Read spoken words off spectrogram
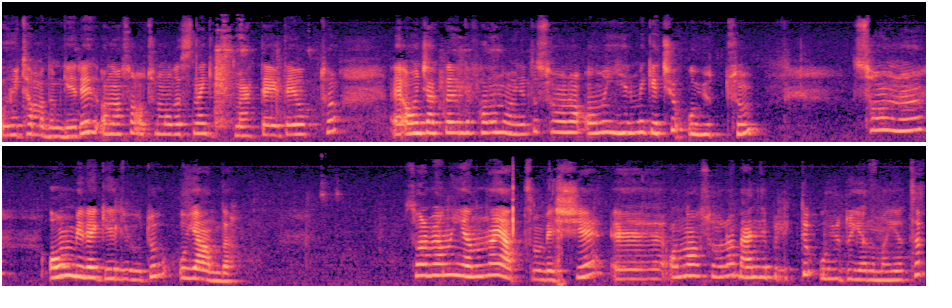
Uyutamadım geri. Ondan sonra oturma odasına gittik. Mert de evde yoktu. E, oyuncaklarıyla falan oynadı. Sonra onu 20 geçe uyuttum. Sonra 11'e geliyordu. Uyandı. Sonra ben onun yanına yattım 5'i. E, ondan sonra benle birlikte uyudu yanıma yatıp.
